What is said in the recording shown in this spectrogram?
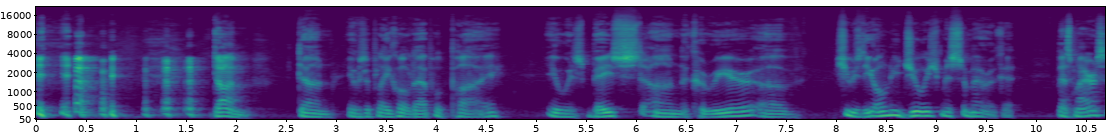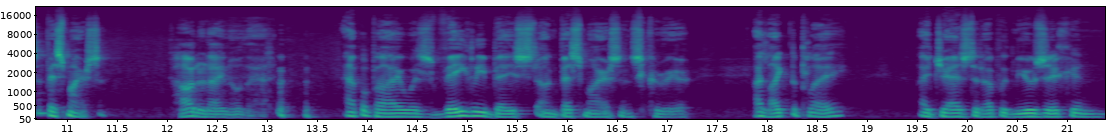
Done. Done. It was a play called Apple Pie. It was based on the career of. She was the only Jewish Miss America, Bess Myerson? Bess Myerson. How did I know that? Apple Pie was vaguely based on Bess Myerson's career. I liked the play. I jazzed it up with music and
